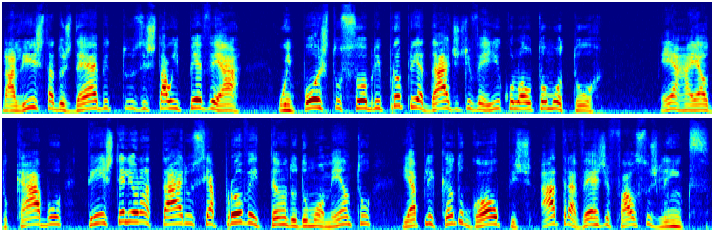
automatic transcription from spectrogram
Na lista dos débitos está o IPVA, o Imposto sobre Propriedade de Veículo Automotor. Em Arraial do Cabo, tem estelionatários se aproveitando do momento e aplicando golpes através de falsos links.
